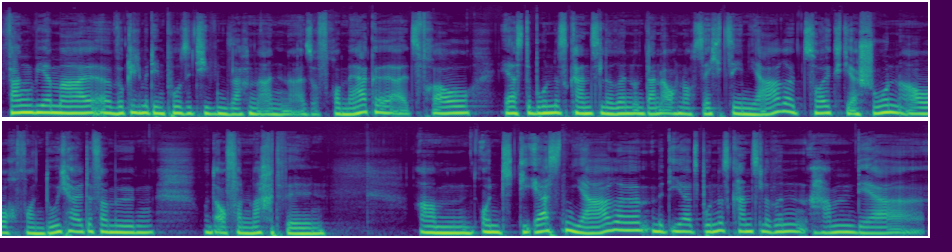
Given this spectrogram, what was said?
Fangen wir mal äh, wirklich mit den positiven Sachen an. Also Frau Merkel als Frau, erste Bundeskanzlerin und dann auch noch 16 Jahre, zeugt ja schon auch von Durchhaltevermögen und auch von Machtwillen. Ähm, und die ersten Jahre mit ihr als Bundeskanzlerin haben der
